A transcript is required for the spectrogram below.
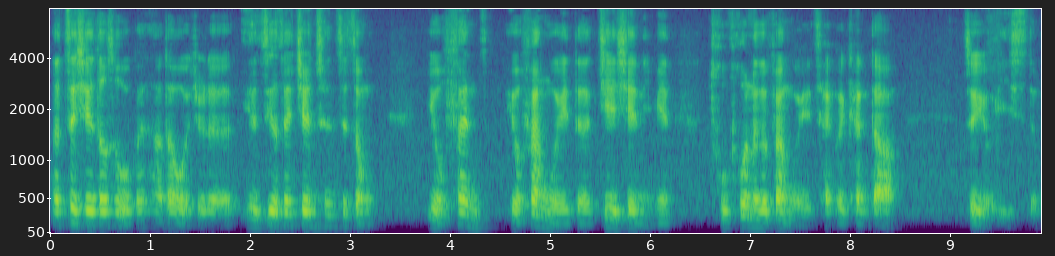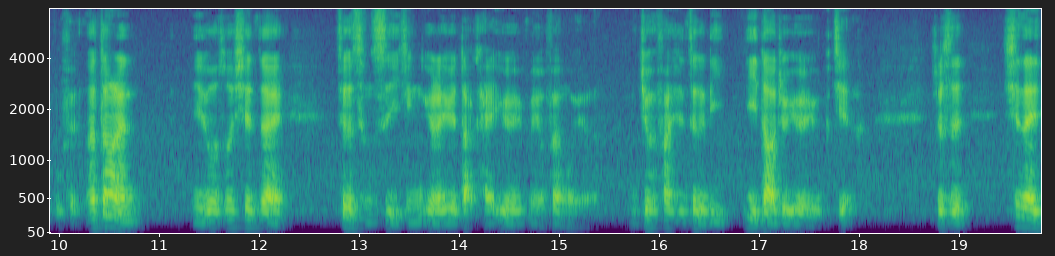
那这些都是我观察到，我觉得也只有在眷村这种有范有范围的界限里面突破那个范围，才会看到最有意思的部分。那当然，你如果说现在这个城市已经越来越打开，越来越没有范围了，你就会发现这个力力道就越来越不见了。就是现在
